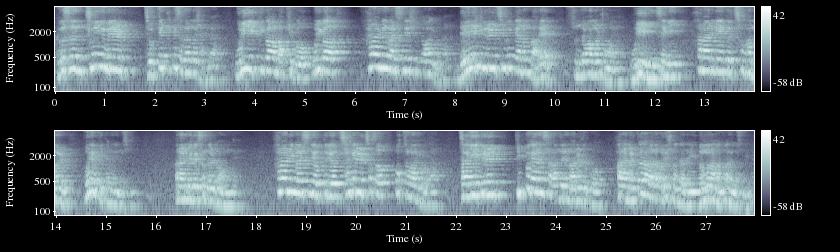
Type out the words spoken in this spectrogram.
그것은 주님이 우리를 적게 택해서 그런 것이 아니라 우리의 귀가 막히고 우리가 하나님의 말씀에 순종하기보다 내 귀를 즐겁게 하는 말에 순종함을 통하여 우리의 인생이 하나님의 그 청함을 버렸기 때문인 것입니다. 하나님의 백성들 가운데 하나님 말씀에 엎드려 자기를 쳐서 복종하기보다 자기의 귀를 기쁘게 하는 사람들의 말을 듣고 하나님을 떠나가는 어리석은 자들이 너무나 많다는 것입니다.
